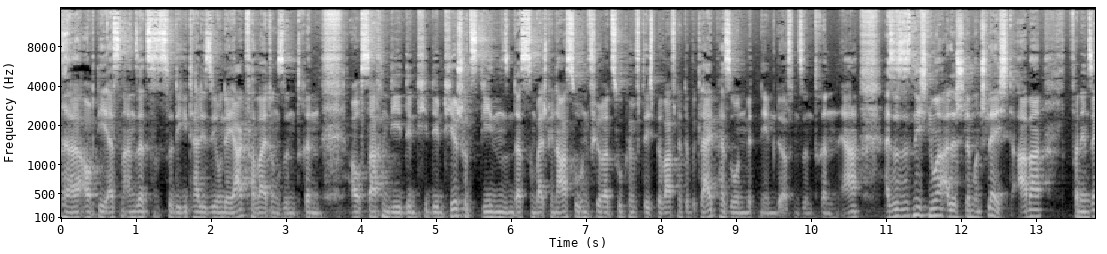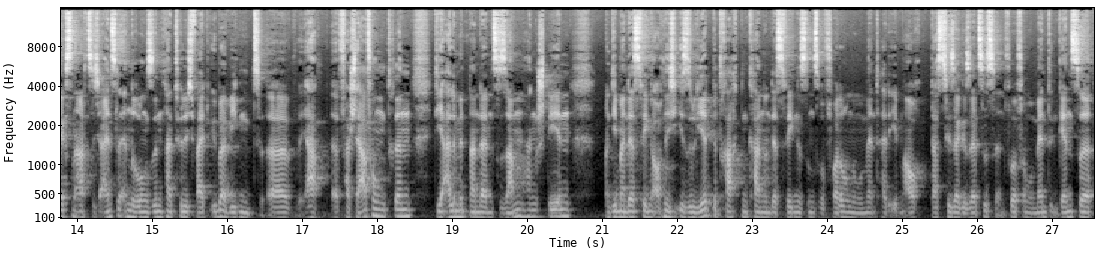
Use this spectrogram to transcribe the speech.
Äh, auch die ersten Ansätze zur Digitalisierung der Jagdverwaltung sind drin. Auch Sachen, die den, dem Tierschutz dienen, dass zum Beispiel Nachsuchenführer zukünftig bewaffnete Begleitpersonen mitnehmen dürfen, sind drin. Ja, also es ist nicht nur alles schlimm und schlecht, aber von den 86 Einzeländerungen sind natürlich weit überwiegend äh, ja, Verschärfungen drin, die alle miteinander im Zusammenhang stehen. Und die man deswegen auch nicht isoliert betrachten kann. Und deswegen ist unsere Forderung im Moment halt eben auch, dass dieser Gesetzesentwurf im Moment in Gänze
